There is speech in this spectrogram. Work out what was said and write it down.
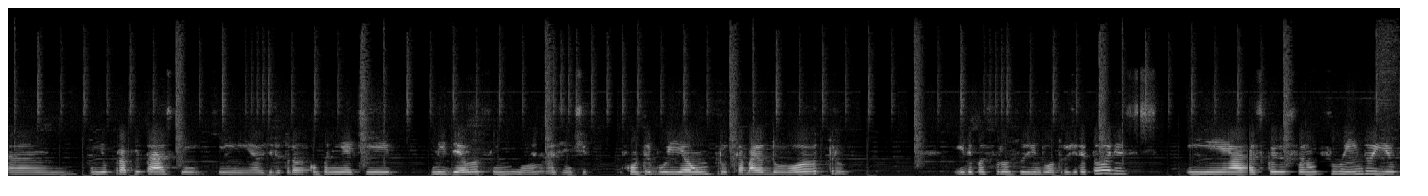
Um, e o próprio Tassi, que é o diretor da companhia, que me deu assim, né? A gente contribuía um para o trabalho do outro e depois foram surgindo outros diretores e as coisas foram fluindo e eu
